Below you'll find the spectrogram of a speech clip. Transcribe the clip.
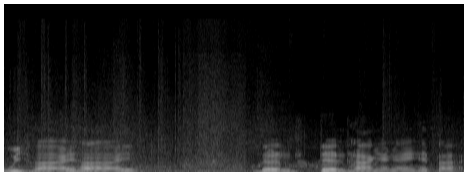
อุ้ยหายหาย เดินเดินทางยังไงให้ตาย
